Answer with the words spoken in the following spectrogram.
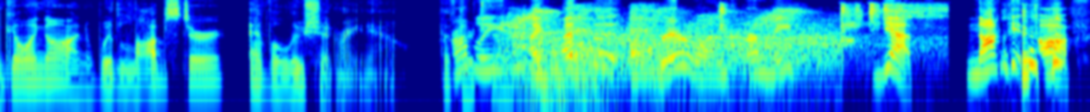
Is going on with lobster evolution right now that they're Probably. trying- I bet the rare ones are made. Yes. Knock it off.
